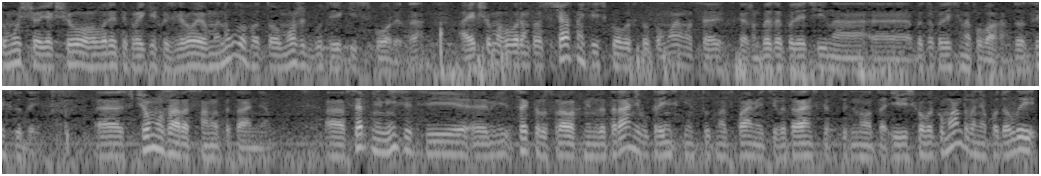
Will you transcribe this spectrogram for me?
Тому що якщо говорити про якихось героїв минулого, то можуть бути якісь спори. Да? А якщо ми говоримо про сучасних військових, то по-моєму це, скажімо, безапеляційна, е, безапеляційна повага до цих людей. Е, В чому зараз саме питання? Е, В серпні місяці сектор у справах мінветеранів, Український інститут нацпам'яті, ветеранська спільнота і військове командування подали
